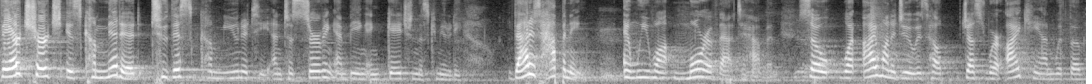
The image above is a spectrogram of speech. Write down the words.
Their church is committed to this community and to serving and being engaged in this community. That is happening, and we want more of that to happen. So, what I want to do is help just where I can with the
